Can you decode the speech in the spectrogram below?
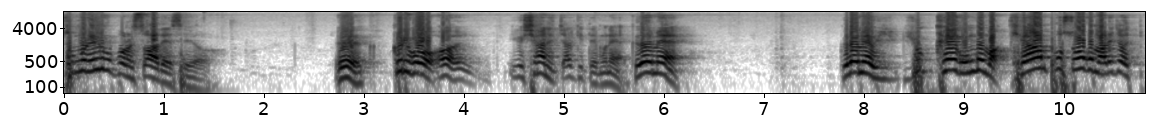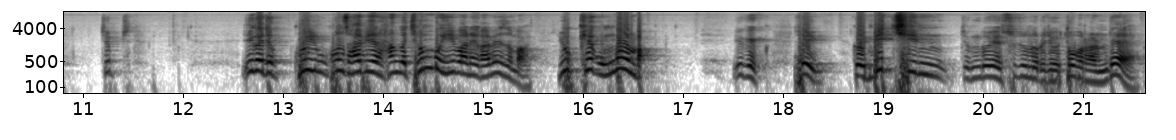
27번을 쏴댔어요. 예. 그리고, 어, 이거 시간이 짧기 때문에. 그 다음에, 그 다음에 육해 공고 막 태안포 쏘고 말이죠. 저, 이거 저9.19 군사 합의 한거 전부 위반해 가면서 막 육해 공고는 막, 이게 소위 그 미친 정도의 수준으로 지금 도발하는데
